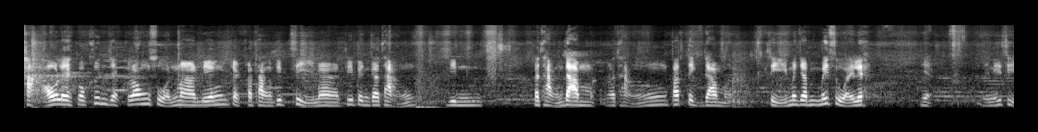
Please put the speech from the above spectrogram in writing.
ขาวเลยพอขึ้นจากร่องสวนมาเลี้ยงจากกระถางทิพสีมาที่เป็นกระถางดินกระถางดำอะกระถางพลาสติกดำอะสีมันจะไม่สวยเลย เนี่ยอย่างนี้สี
